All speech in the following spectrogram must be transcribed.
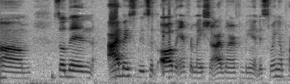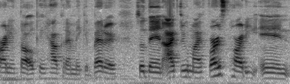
Um, so then I basically took all the information I learned from being at the swinger party and thought, okay, how could I make it better? So then I threw my first party in.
